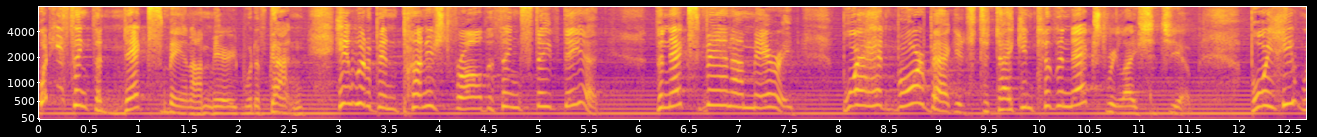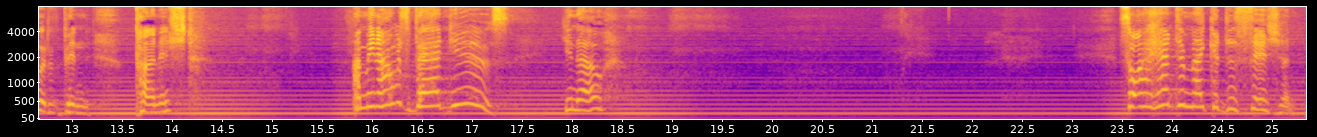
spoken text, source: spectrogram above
what do you think the next man I married would have gotten? He would have been punished for all the things Steve did. The next man I married, Boy, I had more baggage to take into the next relationship. Boy, he would have been punished. I mean, I was bad news, you know. So I had to make a decision.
